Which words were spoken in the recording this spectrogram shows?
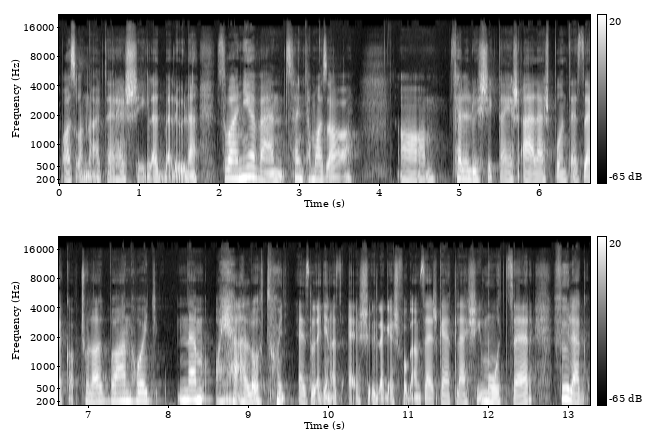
azonnal terhesség lett belőle. Szóval nyilván szerintem az a, a felelősségteljes álláspont ezzel kapcsolatban, hogy nem ajánlott, hogy ez legyen az elsődleges fogamzásgátlási módszer, főleg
